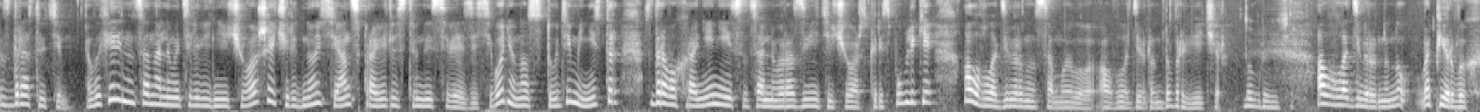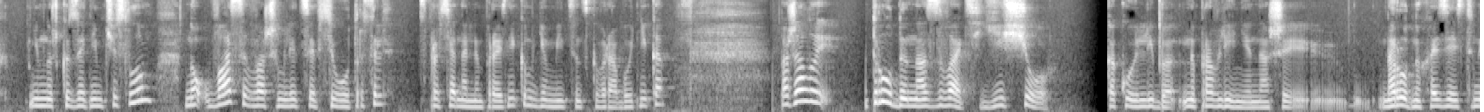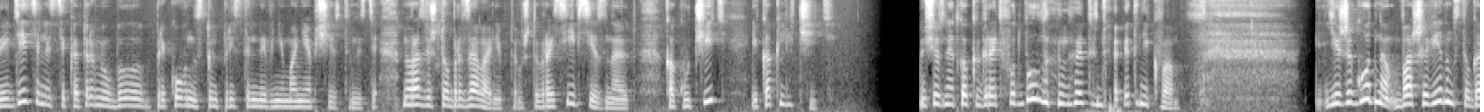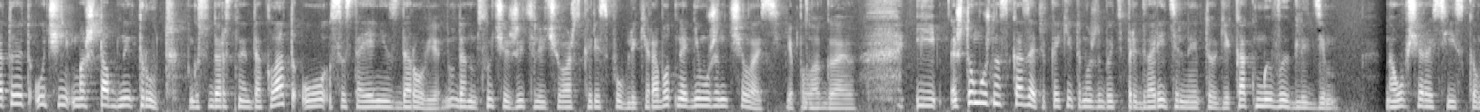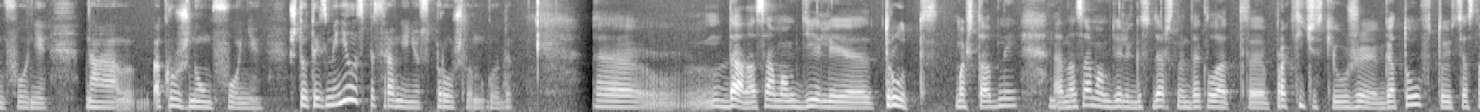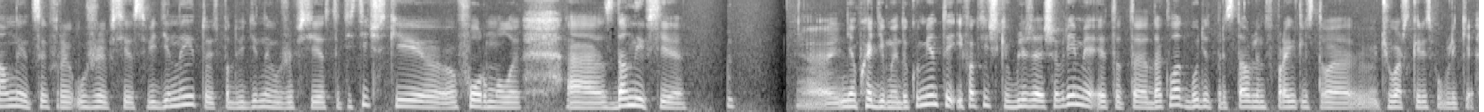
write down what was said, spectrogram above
Здравствуйте. В эфире национального телевидения Чуваши очередной сеанс правительственной связи. Сегодня у нас в студии министр здравоохранения и социального развития Чувашской республики Алла Владимировна Самойлова. Алла Владимировна, добрый вечер. Добрый вечер. Алла Владимировна, ну, во-первых, немножко задним числом, но вас и в вашем лице всю отрасль с профессиональным праздником, Днем медицинского работника. Пожалуй, трудно назвать еще какое-либо направление нашей э, народно-хозяйственной деятельности, которыми было приковано столь пристальное внимание общественности. Ну, разве что образование, потому что в России все знают, как учить и как лечить. Еще знают, как играть в футбол, но это, это не к вам. Ежегодно ваше ведомство готовит очень масштабный труд, государственный доклад о состоянии здоровья, ну, в данном случае жителей Чувашской республики. Работа над ним уже началась, я полагаю. И что можно сказать, вот какие-то, может быть, предварительные итоги, как мы выглядим на общероссийском фоне, на окружном фоне? Что-то изменилось по сравнению с прошлым годом? Э, да, на самом деле труд масштабный. А на самом деле государственный доклад э, практически уже готов, то есть основные цифры уже все сведены, то есть подведены уже все статистические э, формулы, сданы все необходимые документы, и фактически в ближайшее время этот доклад будет представлен в правительство Чувашской Республики.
